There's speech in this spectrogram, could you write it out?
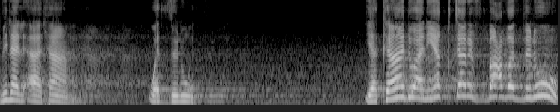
من الآثام والذنوب. يكاد أن يقترف بعض الذنوب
